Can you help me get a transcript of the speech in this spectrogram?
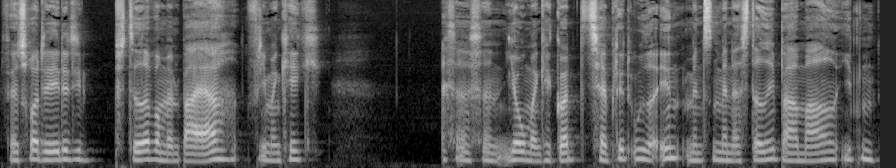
For jeg tror, det er et af de steder, hvor man bare er, fordi man kan ikke, altså sådan, jo, man kan godt tage lidt ud og ind, men sådan, man er stadig bare meget i den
